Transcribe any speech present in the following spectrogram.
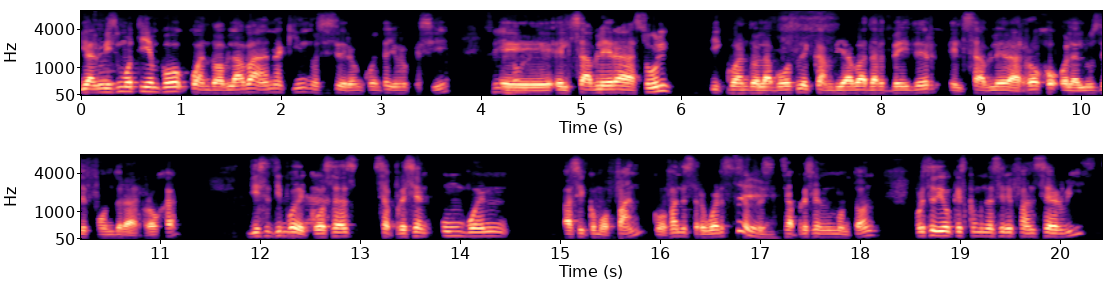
y al mismo tiempo cuando hablaba Anakin, no sé si se dieron cuenta, yo creo que sí, Sí, eh, el sable era azul, y cuando la voz le cambiaba a Darth Vader, el sable era rojo o la luz de fondo era roja. Y ese tipo de cosas se aprecian un buen, así como fan, como fan de Star Wars, se, Sí. apreci- se aprecian un montón. Por eso digo que es como una serie fan service,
